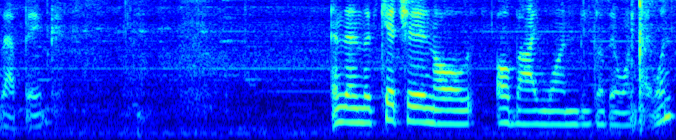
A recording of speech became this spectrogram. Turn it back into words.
that big. And then the kitchen, I'll I'll buy one because I want to buy one.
